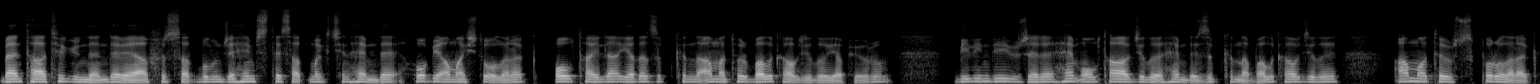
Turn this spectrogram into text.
ben tatil günlerinde veya fırsat bulunca hem site satmak için hem de hobi amaçlı olarak oltayla ya da zıpkınla amatör balık avcılığı yapıyorum. Bilindiği üzere hem olta avcılığı hem de zıpkınla balık avcılığı amatör spor olarak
